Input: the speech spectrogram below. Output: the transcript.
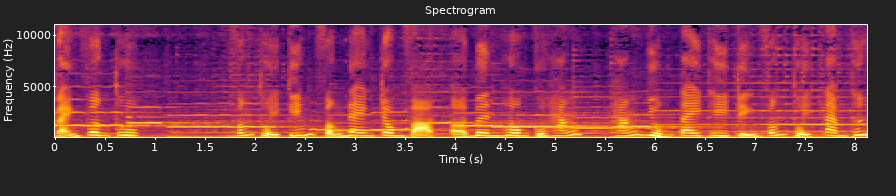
Vãn Vân Thu. Vấn Thủy Kiếm vẫn đang trong vỏ, Ở bên hông của hắn. Hắn dùng tay thi triển Vấn Thủy Tam Thức.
